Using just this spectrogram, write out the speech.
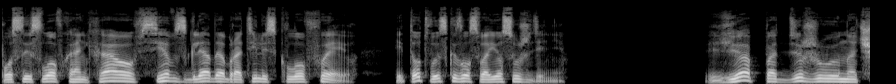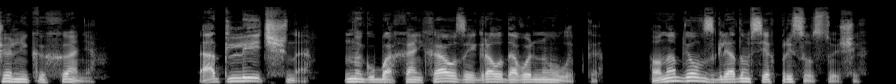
После слов Ханьхао все взгляды обратились к Ло Фэю, и тот высказал свое суждение. «Я поддерживаю начальника Ханя». «Отлично!» На губах Ханьхао заиграла довольная улыбка. Он обвел взглядом всех присутствующих.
